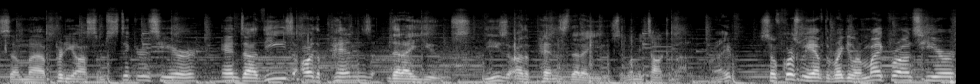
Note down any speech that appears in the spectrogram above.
Some uh, pretty awesome stickers here. And uh, these are the pens that I use. These are the pens that I use. And let me talk about them, right? So, of course, we have the regular microns here.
